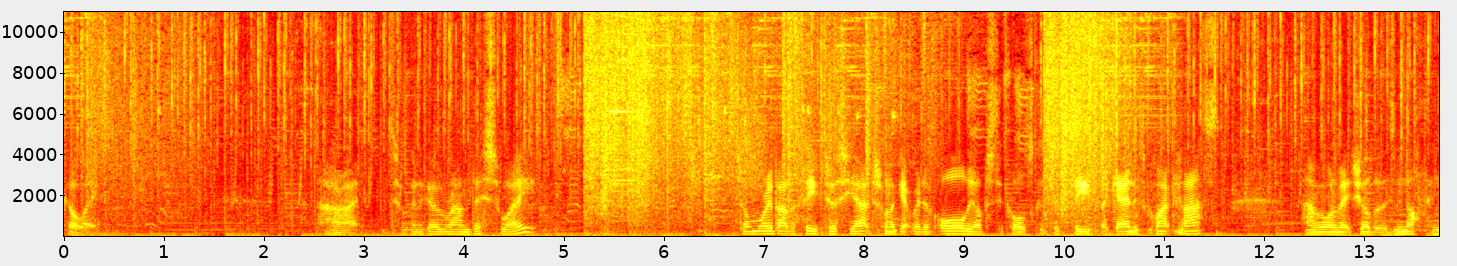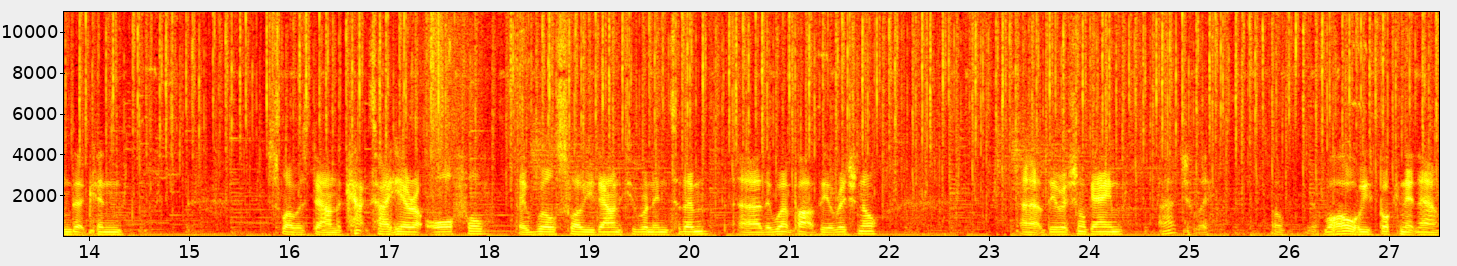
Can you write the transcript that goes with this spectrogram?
Go away. Alright, so we're going to go around this way. Don't worry about the thief just yet, just want to get rid of all the obstacles because this thief, again, is quite fast. And we want to make sure that there's nothing that can slow us down. The cacti here are awful. They will slow you down if you run into them. Uh, they weren't part of the original, uh, the original game. Actually, oh, whoa, he's booking it now.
